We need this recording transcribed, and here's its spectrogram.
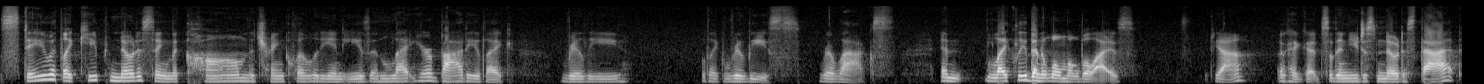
stay with, like, keep noticing the calm, the tranquility, and ease, and let your body, like, really, like, release, relax. And likely then it will mobilize. Yeah? Okay, good. So then you just notice that,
